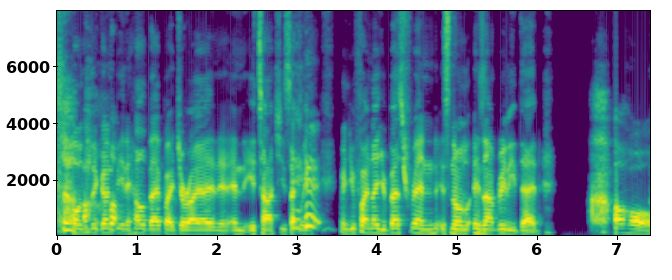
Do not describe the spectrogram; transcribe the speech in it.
holding the gun being held back by Jiraiya and, and Itachi's like, when, when you find out your best friend is no is not really dead. Oh,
